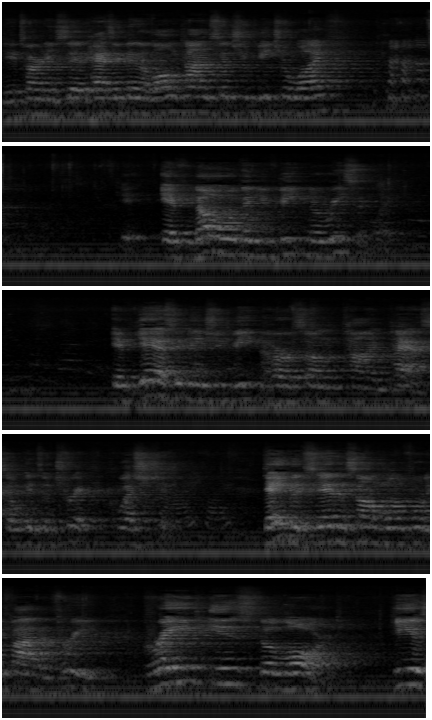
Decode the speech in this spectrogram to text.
The attorney said, Has it been a long time since you beat your wife? If no, then you've beaten her recently. If yes, it means you've beaten her some time past. So it's a trick question. David said in Psalm 145 and 3, Great is the Lord. He is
